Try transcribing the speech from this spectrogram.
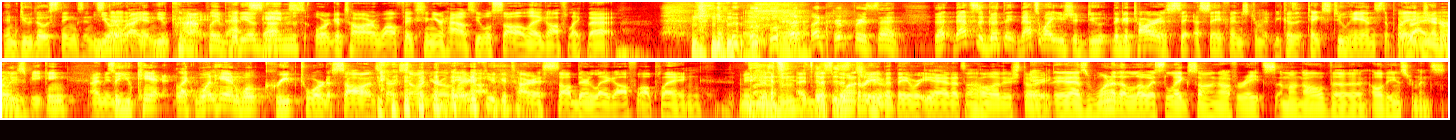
and do those things instead. You're right. and You cannot I- play video sucks. games or guitar while fixing your house. You will saw a leg off like that. One hundred percent. That that's a good thing. That's why you should do the guitar is a safe instrument because it takes two hands to play. Right. Generally speaking, I mean- so you can't like one hand won't creep toward a saw and start sawing your own leg off. Very few guitarists sawed their leg off while playing. I mean, just, uh, just That's the three, true. but they were, yeah, that's a whole other story. It has one of the lowest leg song off rates among all the all the instruments.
